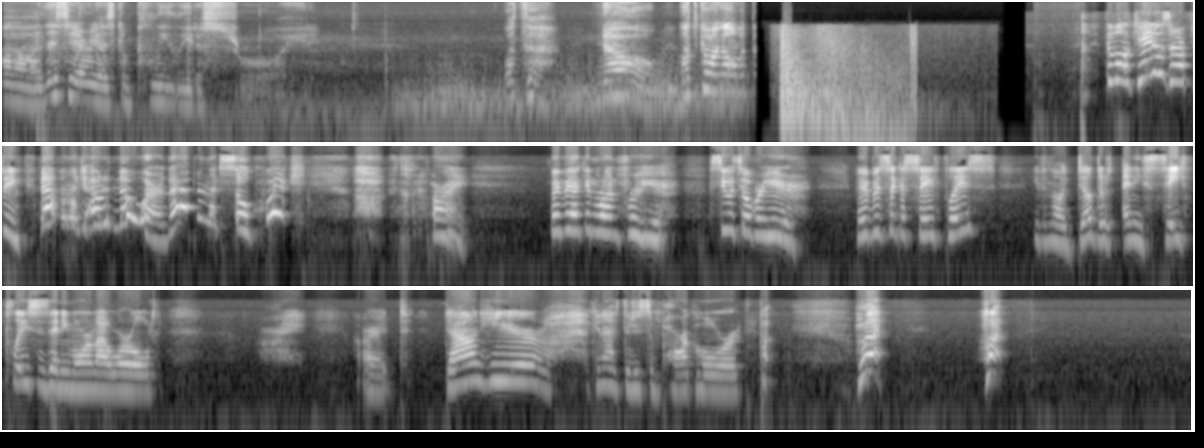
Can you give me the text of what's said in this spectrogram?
Ah, this area is completely destroyed. What the? No! What's going on with the- The volcano's erupting! That happened like out of nowhere! That happened like so quick! Alright. Maybe I can run through here. See what's over here. Maybe it's like a safe place? Even though I doubt there's any safe places anymore in my world. Alright. Alright. Down here, I'm gonna have to do some parkour. Hut, hut, hut,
